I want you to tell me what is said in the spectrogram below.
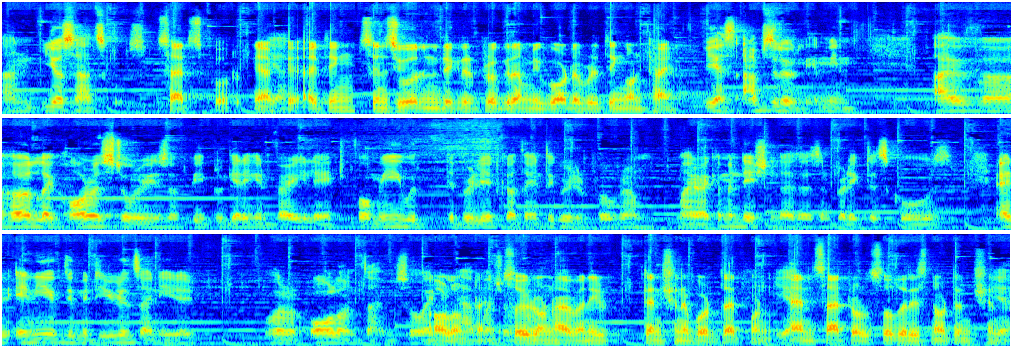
and your SAT scores. SAT score. Yeah, Yeah. okay. I think since you were in integrated program, you got everything on time. Yes, absolutely. I mean, I've uh, heard like horror stories of people getting it very late. For me, with the Brilliant Qatar integrated program, my recommendation letters and predicted scores and any of the materials I needed were all on time. So I All on time. So you don't have any tension about that one. Yeah. And SAT also, there is no tension. Yeah,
